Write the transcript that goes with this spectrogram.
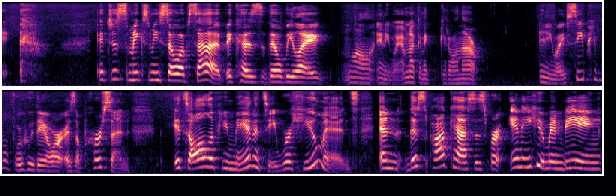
it just makes me so upset because they'll be like, well, anyway, I'm not going to get on that. Anyway, see people for who they are as a person it's all of humanity. We're humans. And this podcast is for any human being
